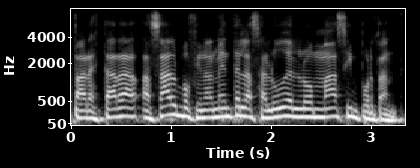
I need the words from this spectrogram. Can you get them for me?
para estar a salvo. Finalmente la salud es lo más importante.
